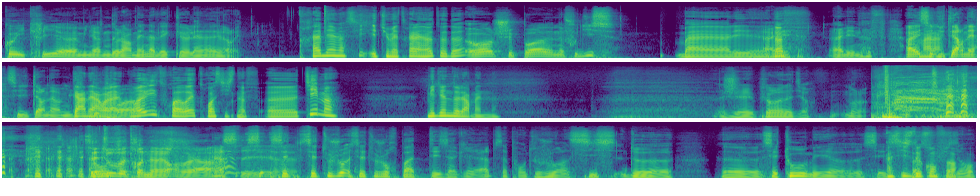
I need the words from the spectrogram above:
coécrit euh, Million Dollar Man avec euh, Lana Del Rey. Très bien, merci. Et tu mettrais la note de? Oh, je sais pas, 9 ou 10 Bah, allez, Allez. 9. Allez, 9. Allez, Voilà. c'est du ternaire, c'est du ternaire. de voilà. trois. Ouais, 3, ouais, 3, 6, 9. Euh, Tim Million Dollar Man. J'ai plus rien à dire. Voilà. C'est tout votre honneur. Voilà. Ah, merci, C'est- euh, toujours, c'est toujours pas désagréable. Ça prend toujours un 6 de. euh, euh, c'est tout, mais euh, c'est. Un c'est 6 pas de confort. suffisant.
